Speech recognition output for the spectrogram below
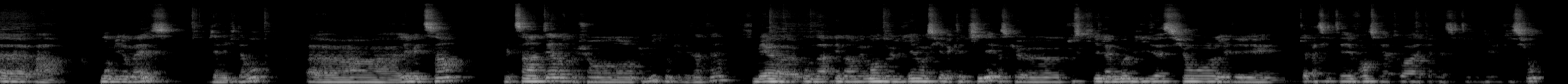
Euh, alors, mon binôme AS, bien évidemment, euh, les médecins, médecins internes, parce que je suis en, dans le public, donc il y a des internes, mais euh, on a énormément de liens aussi avec les kinés, parce que tout ce qui est la mobilisation, les capacités ventilatoires, les capacités de déglutition,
